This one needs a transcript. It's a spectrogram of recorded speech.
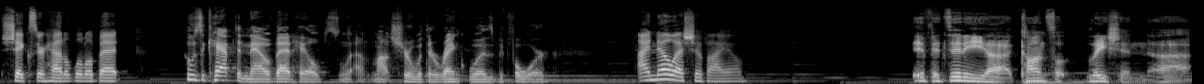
shakes her head a little bit. Who's the captain now, if that helps? I'm not sure what their rank was before. I know Eshivayo. If it's any uh, consolation, uh,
